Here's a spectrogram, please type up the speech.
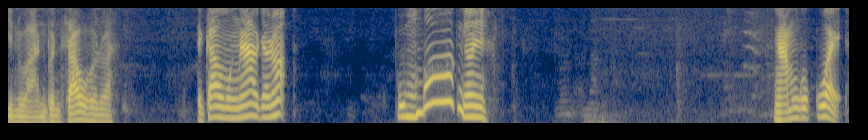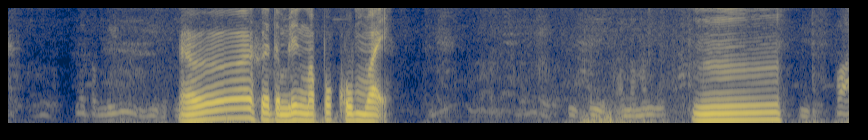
กินหวานเพิ่นเศร้าเพิ่นว่าแต่เก้ามังนาวเจ้าเนาะปุ่มบอกหน่อยงามก็กล้วยเออเคือตำลิงมาปกคุมไว้อันนั้นมัน อืม สีฟ้า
